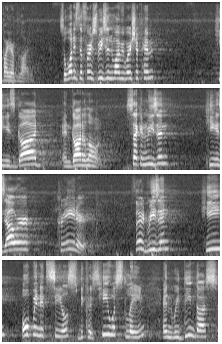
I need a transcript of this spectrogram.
by your blood. So, what is the first reason why we worship Him? He is God and God alone. Second reason, He is our Creator. Third reason, He opened its seals because He was slain and redeemed us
